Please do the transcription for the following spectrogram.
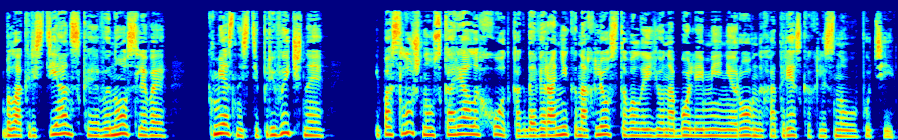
была крестьянская, выносливая, к местности привычная и послушно ускоряла ход, когда Вероника нахлестывала ее на более-менее ровных отрезках лесного пути.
